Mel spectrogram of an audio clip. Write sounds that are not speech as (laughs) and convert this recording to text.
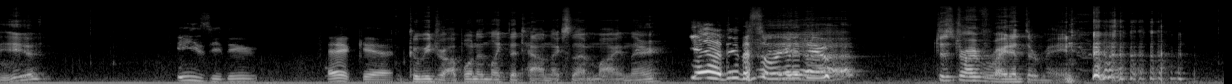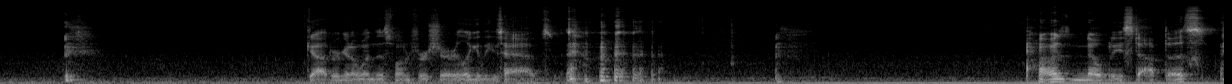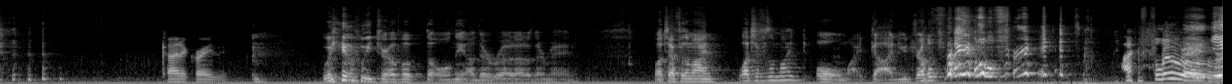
Easy. Easy, dude. Heck yeah. Could we drop one in like the town next to that mine there? Yeah, dude, that's what we're gonna do. Just drive right at their main. (laughs) God, we're gonna win this one for sure. Look at these halves. (laughs) How has nobody stopped us? (laughs) Kind of crazy. (laughs) we we drove up the only other road out of their main. Watch out for the mine. Watch out for the mine. Oh my god, you drove (laughs) right over it. I flew over. Yeah.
